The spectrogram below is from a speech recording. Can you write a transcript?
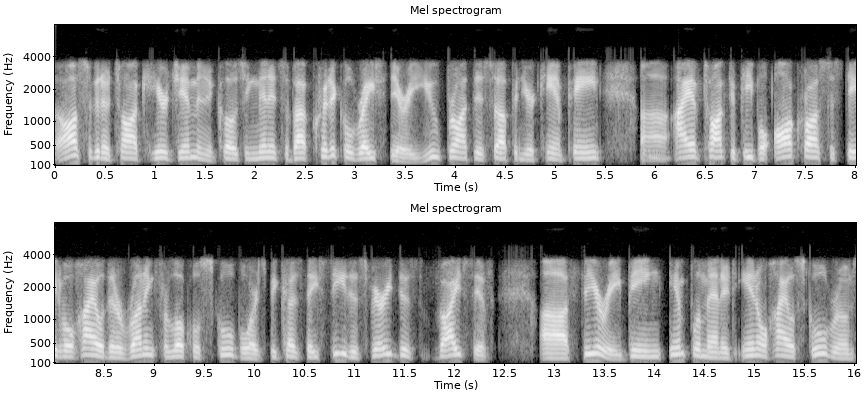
also going to talk here, Jim, in the closing minutes about critical race theory. You brought this up in your campaign. Uh, I have talked to people all across the state of Ohio that are running for local school boards because they see this very divisive uh, theory being implemented in Ohio schoolrooms.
